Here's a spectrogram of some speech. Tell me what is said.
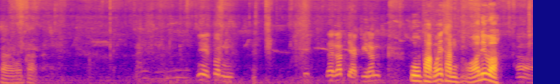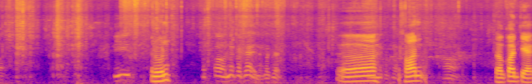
ขายเขาตัดนี่ต้นที่ได้รับแจกปีนั้นปลูกผักไม่ทันอ๋อนี่ป่ะเออปีขนุนเออนั่นก็ใช่นั่นก็ใช่เออทอนอ่า แล้วก้อนแจก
